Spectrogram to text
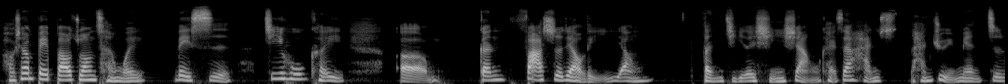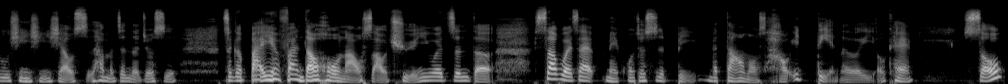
好像被包装成为类似几乎可以呃跟法式料理一样。等级的形象，OK，在韩韩剧里面植入性行销时，他们真的就是整个白眼翻到后脑勺去，因为真的 Subway 在美国就是比 McDonald's 好一点而已，OK。So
